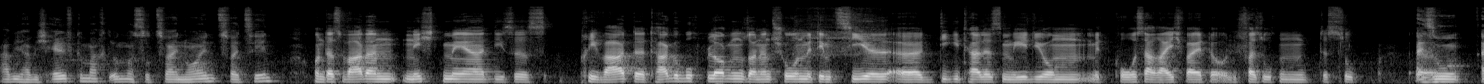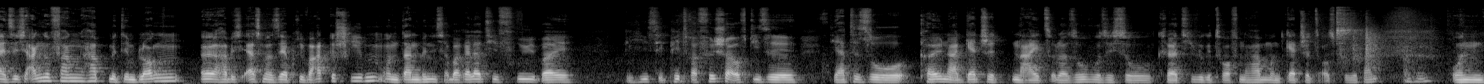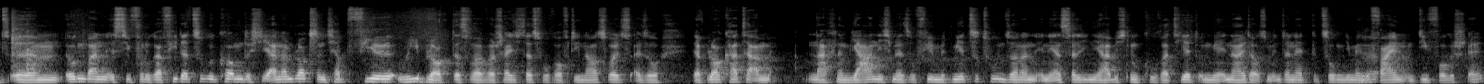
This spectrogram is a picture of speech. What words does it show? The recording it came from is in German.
Abi habe ich elf gemacht, irgendwas so 2009, 2010. Und das war dann nicht mehr dieses private Tagebuchbloggen, sondern schon mit dem Ziel, äh, digitales Medium mit großer Reichweite und versuchen, das zu also, als ich angefangen habe mit dem Bloggen, äh, habe ich erstmal sehr privat geschrieben und dann bin ich aber relativ früh bei, wie hieß sie, Petra Fischer auf diese, die hatte so Kölner Gadget Nights oder so, wo sich so Kreative getroffen haben und Gadgets ausprobiert haben. Mhm. Und ähm, irgendwann ist die Fotografie dazu gekommen durch die anderen Blogs und ich habe viel rebloggt. Das war wahrscheinlich das, worauf du hinaus wolltest. Also der Blog hatte am nach einem Jahr nicht mehr so viel mit mir zu tun, sondern in erster Linie habe ich nur kuratiert und mir Inhalte aus dem Internet gezogen, die mir ja. gefallen und die vorgestellt.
